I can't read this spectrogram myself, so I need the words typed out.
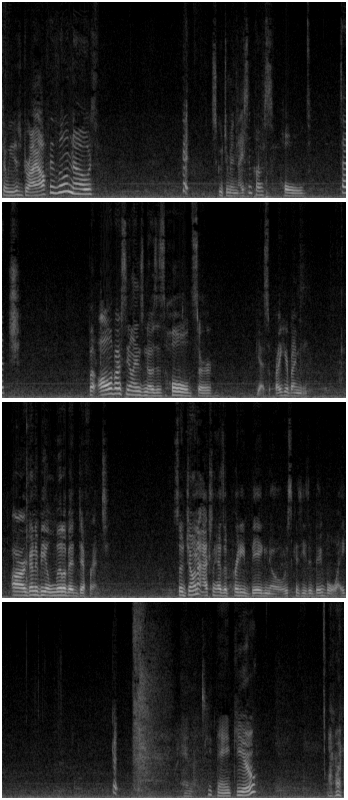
So we just dry off his little nose. Good. Scooch him in nice and close. Hold. Touch. But all of our sea lions' noses, hold, sir. Yes, right here by me, are going to be a little bit different. So Jonah actually has a pretty big nose because he's a big boy. Good. And thank you. I'm like,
